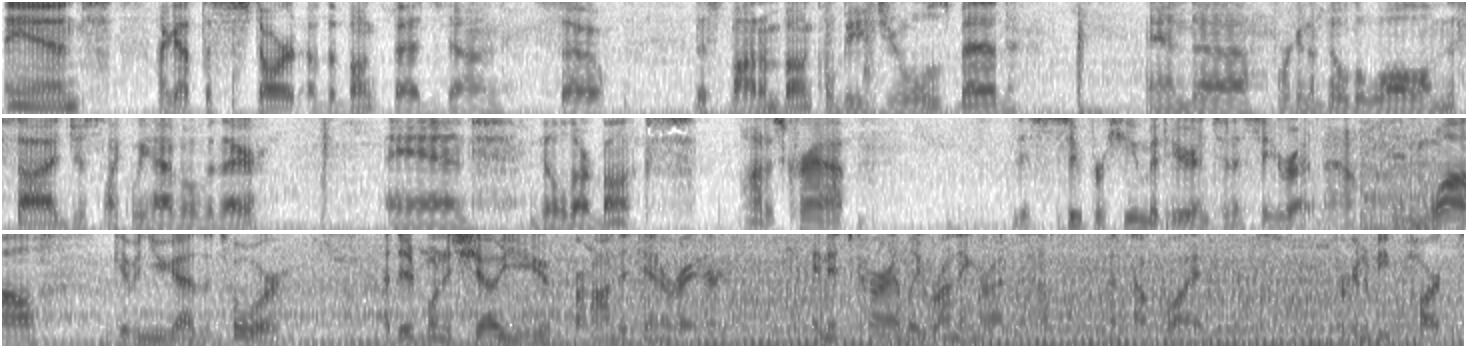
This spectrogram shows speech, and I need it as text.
and I got the start of the bunk beds done. So this bottom bunk will be Jules' bed, and uh, we're going to build a wall on this side just like we have over there, and build our bunks. Hot as crap. It is super humid here in Tennessee right now. And while I'm giving you guys a tour, I did want to show you our Honda generator. And it's currently running right now. That's how quiet it is. If we're gonna be parked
